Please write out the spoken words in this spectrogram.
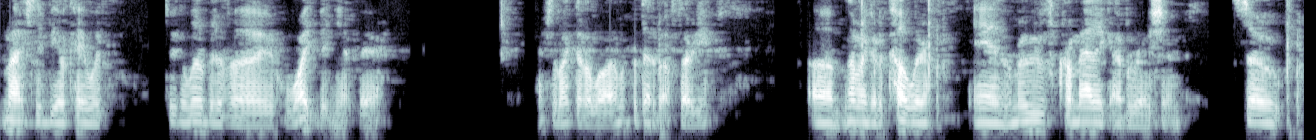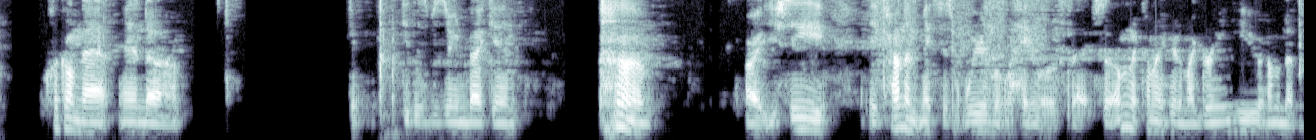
might actually be okay with doing a little bit of a white vignette there. I actually like that a lot. I'm going to put that about 30. Um, I'm going to go to color and remove chromatic aberration. So click on that and uh, get, get this bazoon back in. Alright, you see it kind of makes this weird little halo effect. So I'm going to come in here to my green hue and I'm going to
